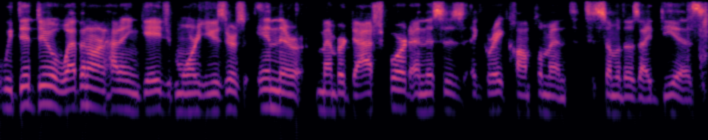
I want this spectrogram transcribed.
We did do a webinar on how to engage more users in their member dashboard, and this is a great complement to some of those ideas.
